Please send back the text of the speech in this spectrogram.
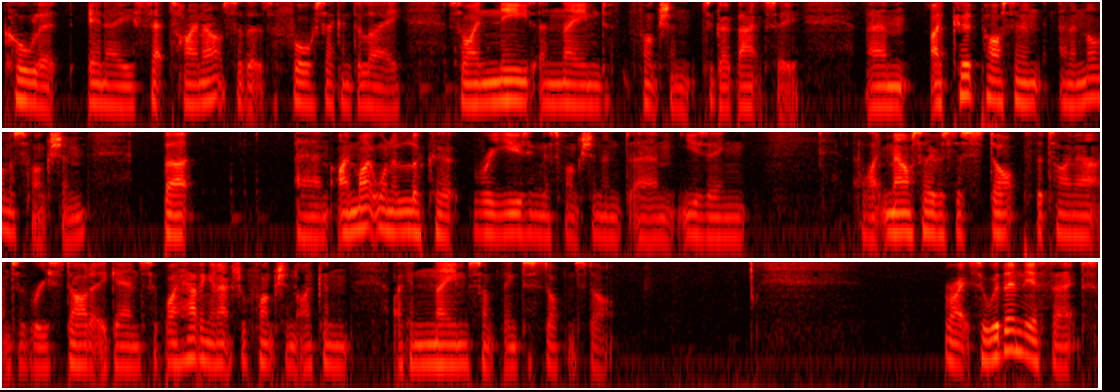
call it in a set timeout, so that it's a four-second delay. So I need a named function to go back to. Um, I could pass in an anonymous function, but um, I might want to look at reusing this function and um, using like mouse overs to stop the timeout and to restart it again. So by having an actual function, I can I can name something to stop and start. Right. So within the effect,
